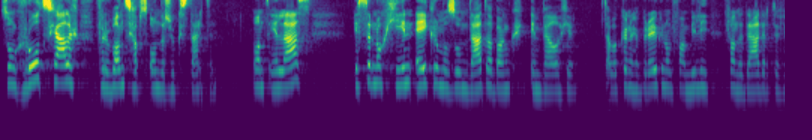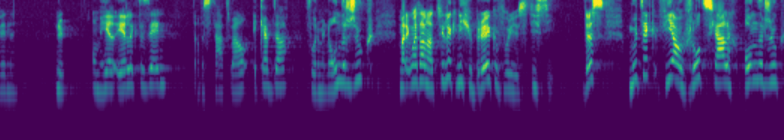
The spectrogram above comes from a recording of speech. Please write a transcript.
Zo'n grootschalig verwantschapsonderzoek starten. Want helaas is er nog geen Y-chromosoom-databank in België dat we kunnen gebruiken om familie van de dader te vinden. Nu, om heel eerlijk te zijn, dat bestaat wel. Ik heb dat voor mijn onderzoek, maar ik moet dat natuurlijk niet gebruiken voor justitie. Dus moet ik via een grootschalig onderzoek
